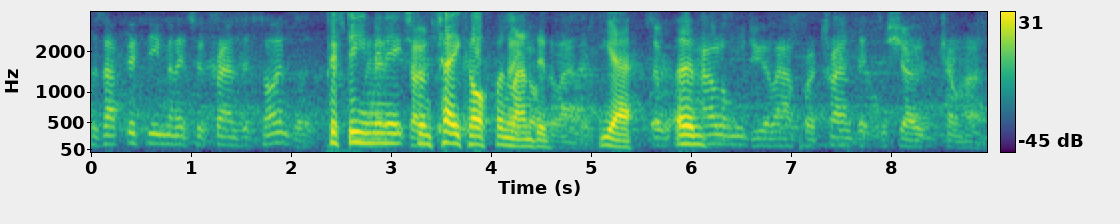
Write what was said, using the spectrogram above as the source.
Does that 15 minutes of transit time? or 15 minutes from takeoff and Takeoff landing. landing. Yeah. So Um, how long would you allow for a transit to show to come home?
